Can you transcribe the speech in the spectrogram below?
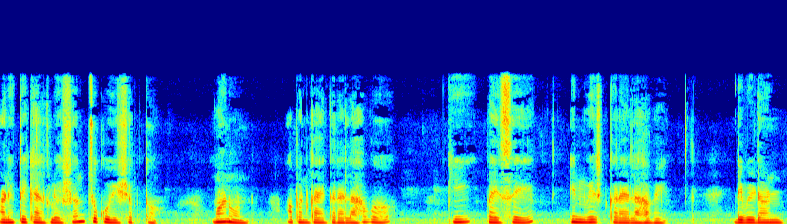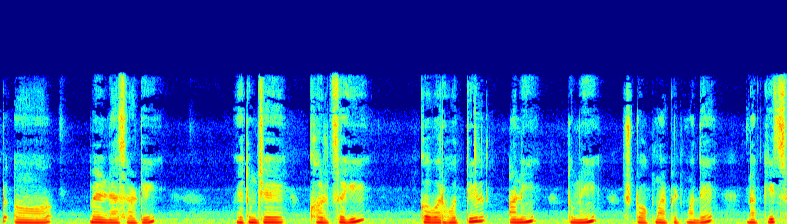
आणि ते कॅल्क्युलेशन चुकूही शकतं. म्हणून आपण काय करायला हवं की पैसे इन्व्हेस्ट करायला हवे. डिव्हिडंट मिळण्यासाठी म्हणजे तुमचे खर्चही कवर होतील आणि तुम्ही स्टॉक मार्केटमध्ये नक्कीच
